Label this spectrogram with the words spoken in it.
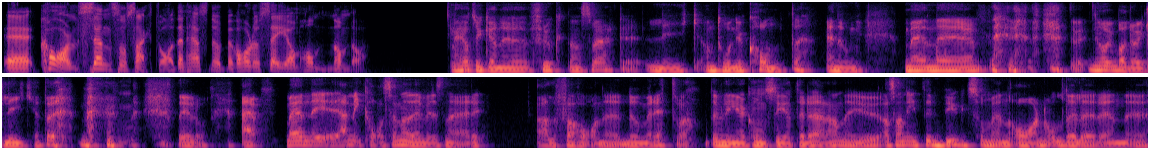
Eh, Carlsen som sagt var, den här snubben, vad har du att säga om honom då? Jag tycker han är fruktansvärt lik Antonio Conte, en ung. Men eh, nu har vi bara dragit likheter. det är bra. Nej, men, eh, men Karlsson är väl sån här alfahane nummer ett. Va? Det är väl inga konstigheter där. Han är ju alltså han är inte byggd som en Arnold eller en eh,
